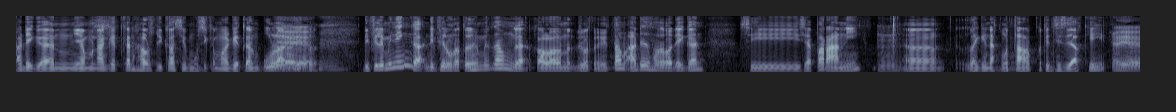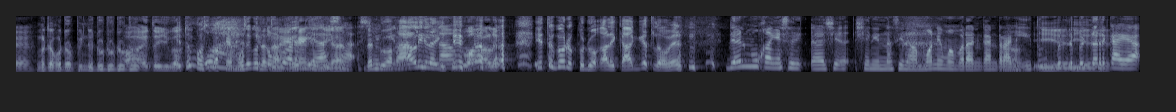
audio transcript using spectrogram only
Adegan yang menagetkan harus dikasih musik yang mengagetkan pula Iya, iya. gitu. Di film ini enggak, di film Ratu Hitam enggak. Kalau di Ratu Hitam ada satu adegan si siapa Rani eh, lagi nakut-nakutin si Zaki. Iya, iya, iya. ngedor-ngedor pintu dudu dudu Oh, itu juga- itu usah pakai musik udah kaget biasa. kan dan dua kali lagi. Dua kali. itu gue udah kedua kali kaget loh men Dan mukanya eh, Shen- Shenina Cinnamon yang memerankan Rani itu iya, bener-bener iya, iya. kayak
